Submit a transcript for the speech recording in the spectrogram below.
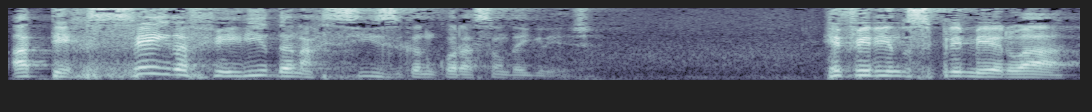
a terceira ferida narcísica no coração da igreja. Referindo-se primeiro a,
